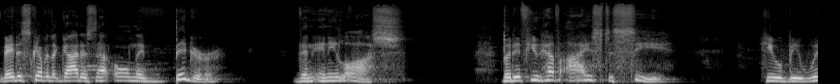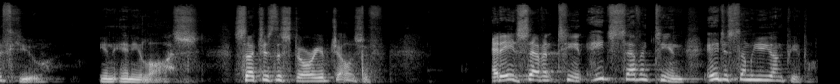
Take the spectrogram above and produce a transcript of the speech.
They discovered that God is not only bigger than any loss, but if you have eyes to see, He will be with you in any loss. Such is the story of Joseph. At age 17, age 17, age of some of you young people,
